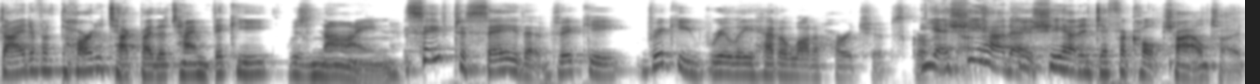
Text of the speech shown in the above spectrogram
died of a heart attack by the time Vicki was nine. Safe to say that Vicki Vicki really had a lot of hardships growing up. Yeah, up. she had a she had a difficult childhood.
